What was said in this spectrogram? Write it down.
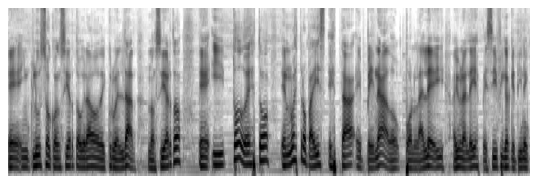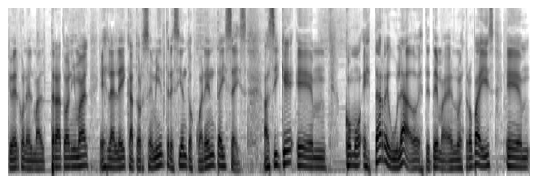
eh, incluso con cierto grado de crueldad, ¿no es cierto? Eh, y todo esto en nuestro país está eh, penado por la ley. Hay una ley específica que tiene que ver con el maltrato animal, es la ley 14.346. Así que em, como está regulado este tema en nuestro país, em,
